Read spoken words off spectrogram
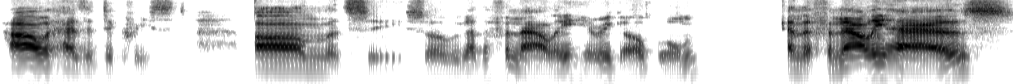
How has it decreased? Um, let's see. So we got the finale. Here we go. Boom. And the finale has.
